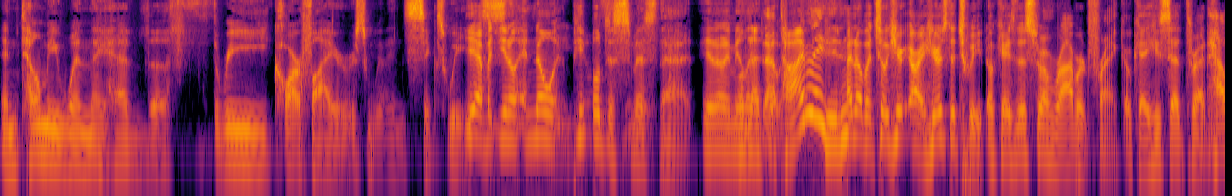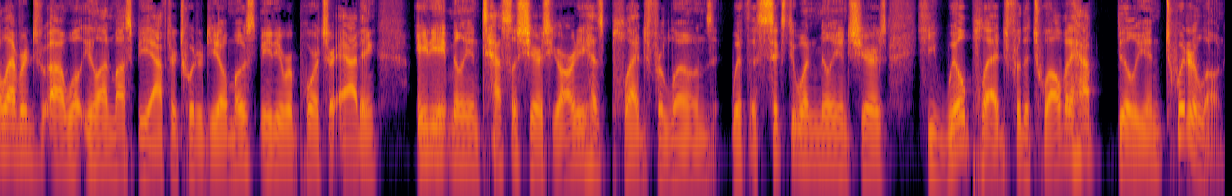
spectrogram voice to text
and tell me when they had the three car fires within six weeks. Yeah, but you know, and no people dismiss that. You know what I mean? Well, like at that, the time they didn't. I know, but so here, all right, here's the tweet. Okay, so this is from Robert Frank. Okay, he said, "Threat: How leveraged uh, will Elon Musk be after Twitter deal? Most media reports are adding 88 million Tesla shares he already has pledged for loans with the 61 million shares he will pledge for the 12 and a half billion Twitter loan,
